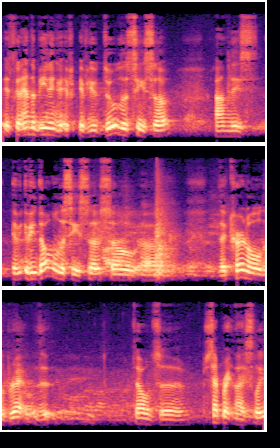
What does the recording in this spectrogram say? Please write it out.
It's going to end up eating if, if you do the sisa on these if, if you don't do the sisa, so um, the kernel, the bread, the, don't uh, separate nicely,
